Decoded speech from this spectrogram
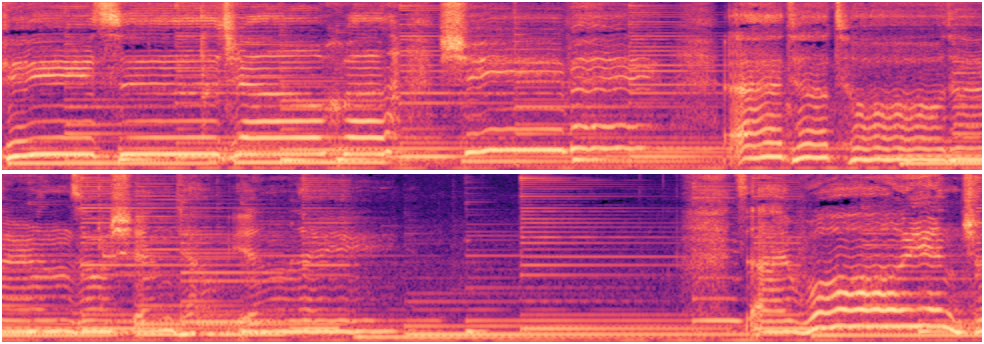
彼此交得多的人总先掉眼泪，在我眼中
